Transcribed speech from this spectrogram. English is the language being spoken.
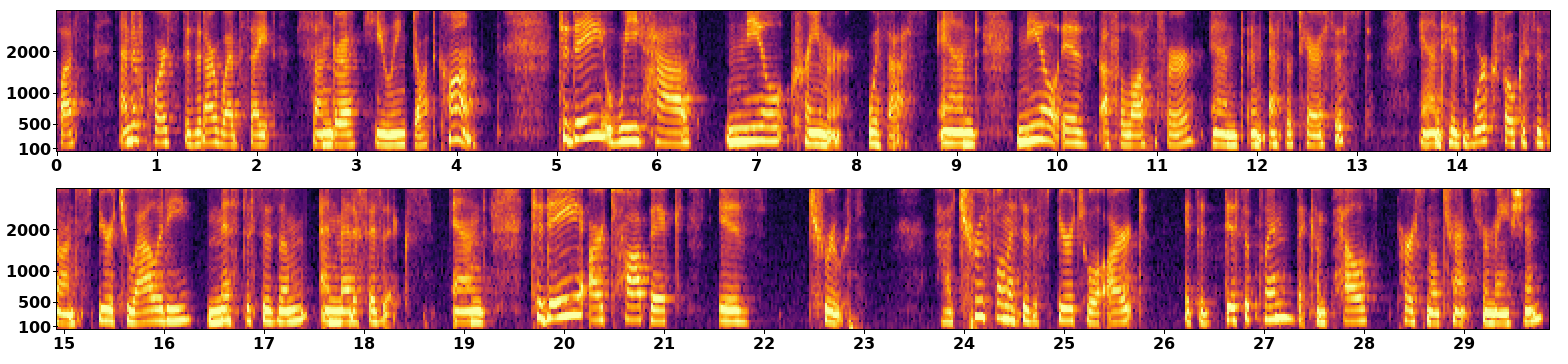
and of course, visit our website, sundrahealing.com. Today we have Neil Kramer with us. And Neil is a philosopher and an esotericist, and his work focuses on spirituality, mysticism, and metaphysics. And today, our topic is truth. Uh, truthfulness is a spiritual art. It's a discipline that compels personal transformation.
